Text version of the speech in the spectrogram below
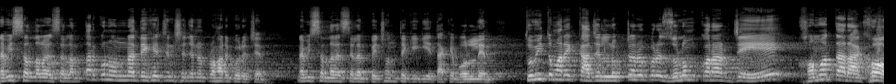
নবী সাল্লাহ সাল্লাম তার কোনো অন্যায় দেখেছেন, সেজন্য প্রহার করেছেন। নবী সাল্লাহ সাল্লাম পেছন থেকে গিয়ে তাকে বললেন, তুমি তোমার এই কাজের লোকটার উপরে জুলুম করার যে ক্ষমতা রাখো,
